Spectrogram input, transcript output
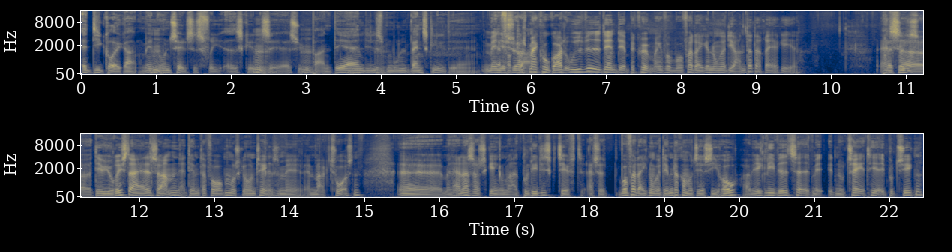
at de går i gang med en mm. undtagelsesfri adskillelse mm. af asylparen? Det er en lille mm. smule vanskeligt øh, Men jeg synes også, man kunne godt udvide den der bekymring for, hvorfor der ikke er nogen af de andre, der reagerer. Altså, det er jo jurister alle sammen, af dem, der får dem, måske undtagelse med af Mark Thorsen. Øh, men han har så skænket meget politisk tæft. Altså, hvorfor er der ikke nogen af dem, der kommer til at sige, hov, har vi ikke lige vedtaget et, et notat her i butikken,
